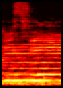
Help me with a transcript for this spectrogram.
to say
